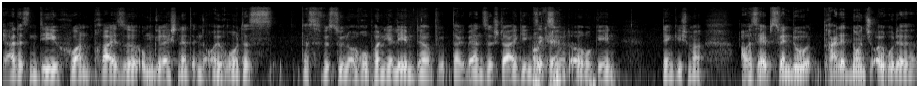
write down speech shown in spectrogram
Ja, das sind die Juan-Preise umgerechnet in Euro. Das, das wirst du in Europa nie erleben. Da, da werden sie steil gegen Okay. 600 Euro gehen, denke ich mal. Aber selbst wenn du 390 Euro oder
